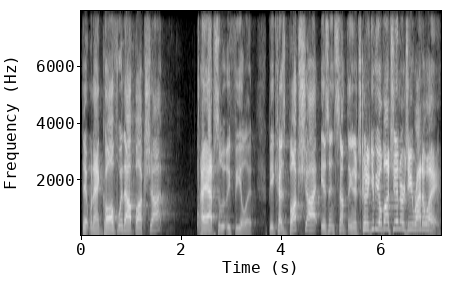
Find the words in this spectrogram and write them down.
that when I golf without buckshot, I absolutely feel it because buckshot isn't something that's going to give you a bunch of energy right away.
